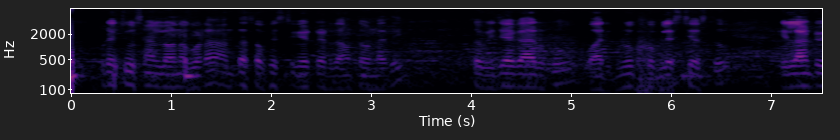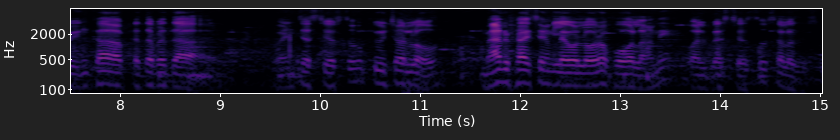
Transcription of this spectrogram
ఇప్పుడే చూసానులోన కూడా అంత సొఫిస్టికేటెడ్ దాంతో ఉన్నది. సో విజయ్ గారుకు వారి గ్రూప్కు బ్లెస్ చేస్తూ ఇలాంటివి ఇంకా పెద్ద పెద్ద వెంచర్స్ చేస్తూ ఫ్యూచర్లో మ్యానుఫ్యాక్చరింగ్ లెవెల్లో కూడా పోవాలని వాళ్ళు బ్లెస్ చేస్తూ సెలవు తీసుకుంటారు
